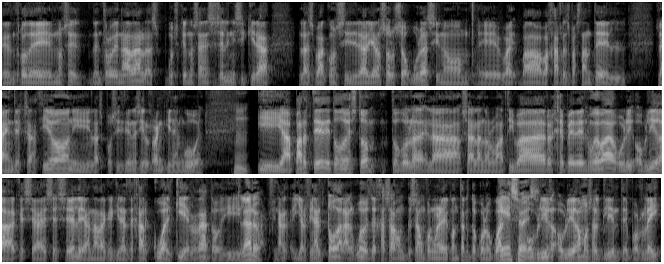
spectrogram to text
dentro de no sé, dentro de nada las webs que no sean SSL ni siquiera las va a considerar ya no solo seguras, sino eh, va, a bajarles bastante la indexación y las posiciones y el ranking en Google. Hmm. Y aparte de todo esto, todo la, o sea, la normativa RGPD nueva obliga a que sea SSL, a nada que quieras dejar cualquier dato y claro. al final y al final todas las webs dejas aunque sea un formulario de contacto, con lo cual obligamos al cliente por ley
